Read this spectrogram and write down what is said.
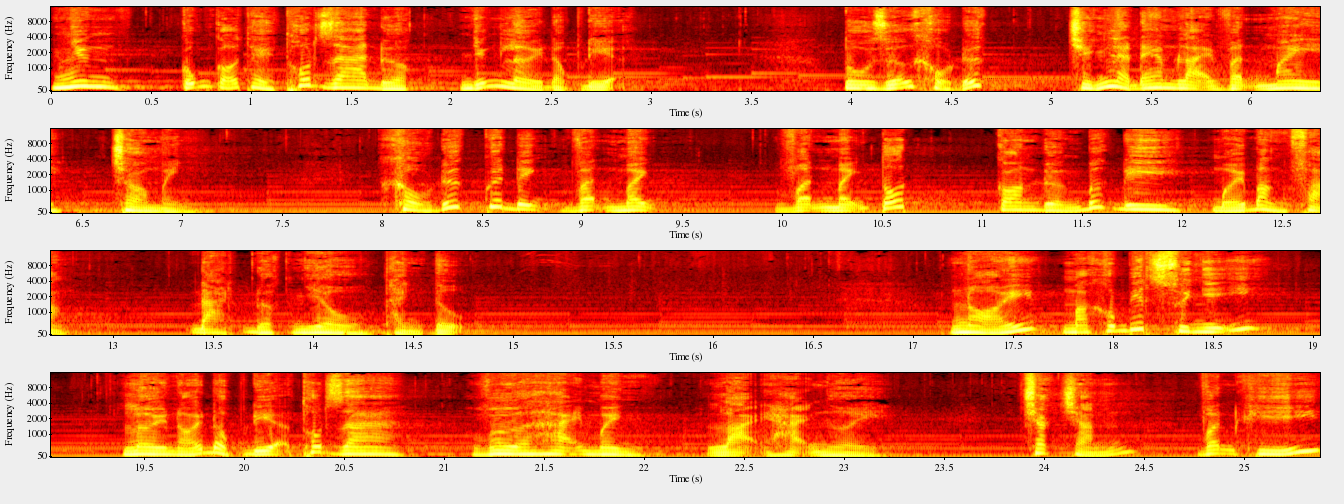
Nhưng cũng có thể thốt ra được những lời độc địa. Tu dưỡng khẩu đức chính là đem lại vận may cho mình. Khẩu đức quyết định vận mệnh Vận mệnh tốt, con đường bước đi mới bằng phẳng Đạt được nhiều thành tựu. Nói mà không biết suy nghĩ Lời nói độc địa thốt ra Vừa hại mình lại hại người, chắc chắn vận khí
